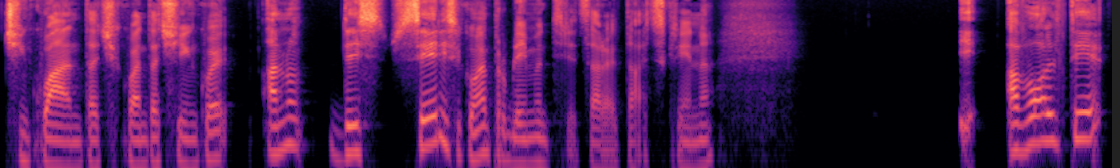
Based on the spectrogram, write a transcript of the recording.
50, 55, hanno dei seri, secondo me, problemi a utilizzare il touchscreen. E a volte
